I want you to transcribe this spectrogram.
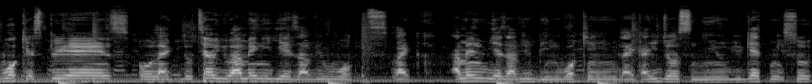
work experience or like they'll tell you how many years have you worked like how many years have you been working like are you just new? You get me? So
